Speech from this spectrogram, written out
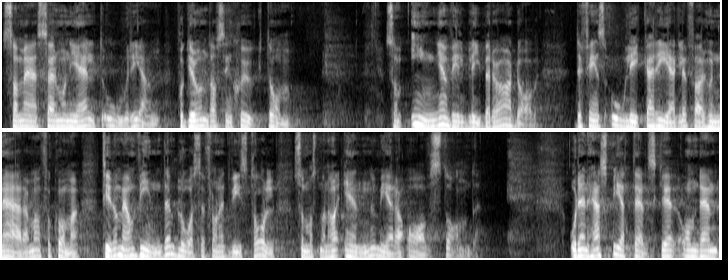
som är ceremoniellt oren på grund av sin sjukdom som ingen vill bli berörd av. Det finns olika regler för hur nära man får komma. Till och med om vinden blåser från ett visst håll så måste man ha ännu mera avstånd. Och den här spetälske, om den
